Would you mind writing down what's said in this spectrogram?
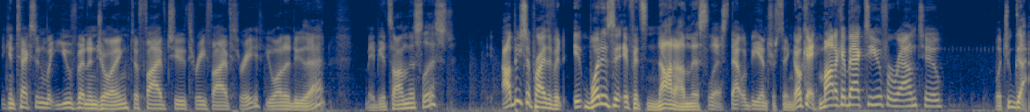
You can text in what you've been enjoying to 52353 if you want to do that. Maybe it's on this list. I'll be surprised if it, it what is it if it's not on this list? That would be interesting. Okay, Monica, back to you for round two. What you got?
